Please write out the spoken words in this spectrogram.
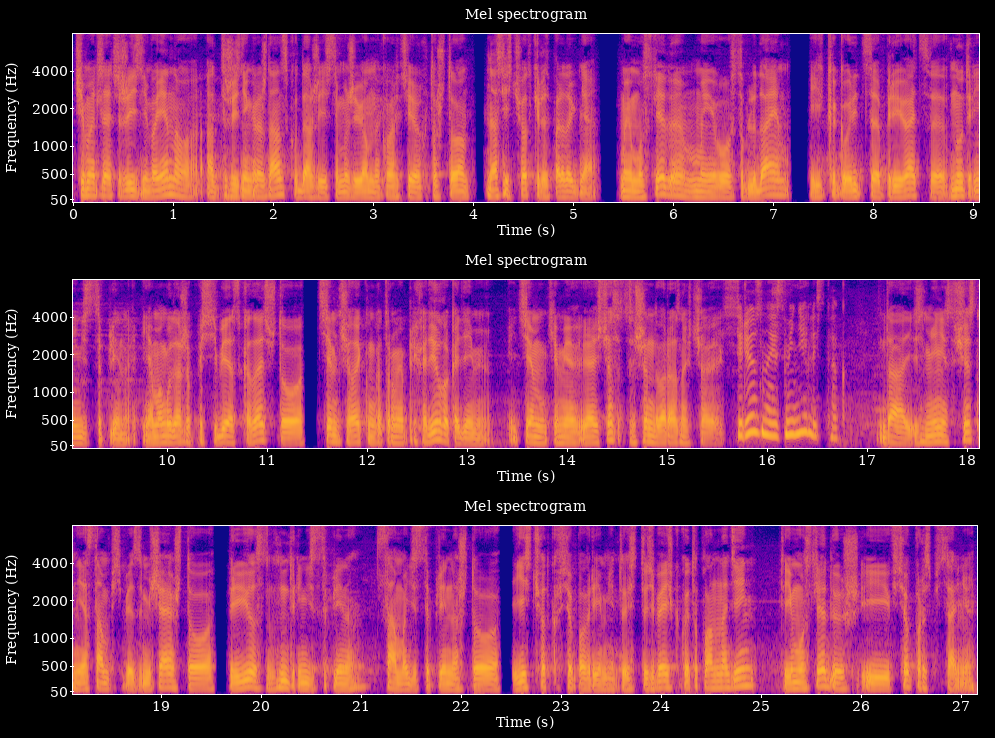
Чем отличается жизнь военного от жизни гражданского, даже если мы живем на квартирах, то что у нас есть четкий распорядок дня. Мы ему следуем, мы его соблюдаем, и, как говорится, прививается внутренняя дисциплина. Я могу даже по себе сказать, что тем человеком, к которому я приходил в академию, и тем, кем я являюсь сейчас, это совершенно два разных человека. Серьезно изменились так? Да, изменения существенные. Я сам по себе замечаю, что привилась внутренняя дисциплина, самодисциплина, что есть четко все по времени. То есть у тебя есть какой-то план на день, ты ему следуешь, и все по расписанию.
